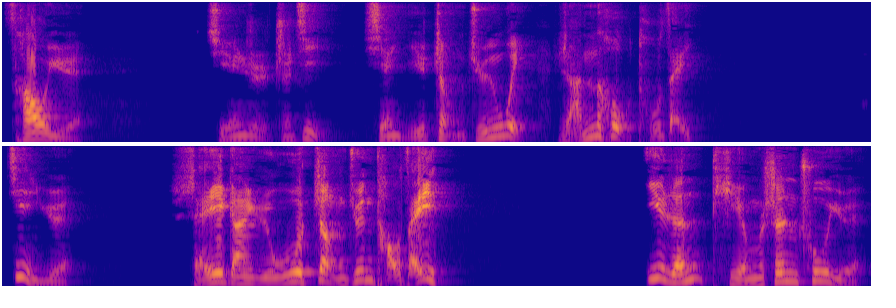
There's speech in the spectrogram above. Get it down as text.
操曰：“今日之计，先以正军位，然后屠贼。”晋曰：“谁敢与吾正军讨贼？”一人挺身出曰。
